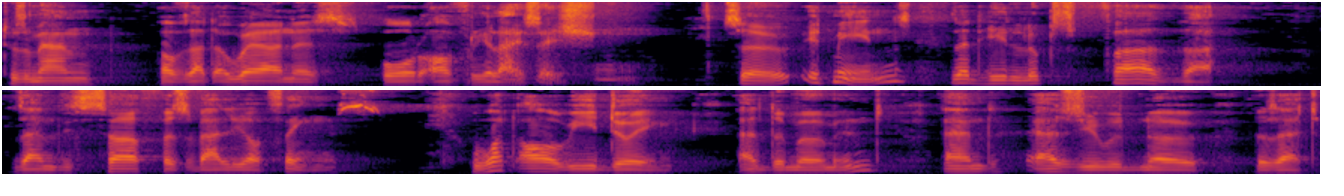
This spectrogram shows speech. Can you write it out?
to the man of that awareness or of realization. So it means that he looks further than the surface value of things. What are we doing at the moment? And as you would know, that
